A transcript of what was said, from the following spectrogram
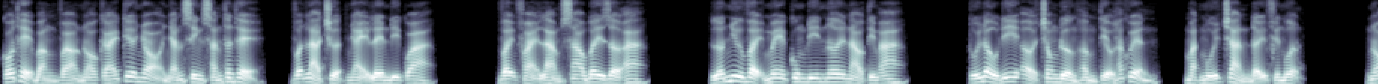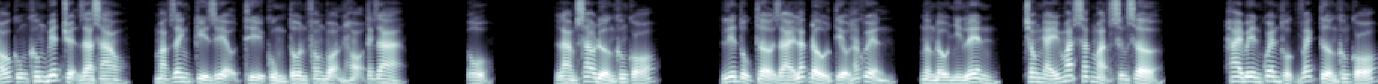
có thể bằng vào nó cái kia nhỏ nhắn xinh xắn thân thể, vẫn là trượt nhảy lên đi qua. Vậy phải làm sao bây giờ a? Lớn như vậy mê cung đi nơi nào tìm a? Túi đầu đi ở trong đường hầm tiểu hắc huyền, mặt mũi tràn đầy phiền muộn. Nó cũng không biết chuyện ra sao, mặc danh kỳ diệu thì cùng tôn phong bọn họ tách ra. Ồ, làm sao đường không có? Liên tục thở dài lắc đầu tiểu hắc khuyển, ngẩng đầu nhìn lên, trong nháy mắt sắc mặt sưng sờ. Hai bên quen thuộc vách tường không có,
